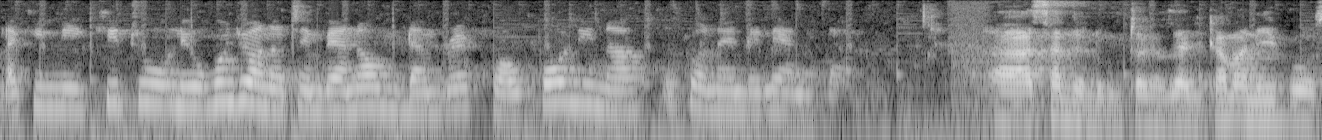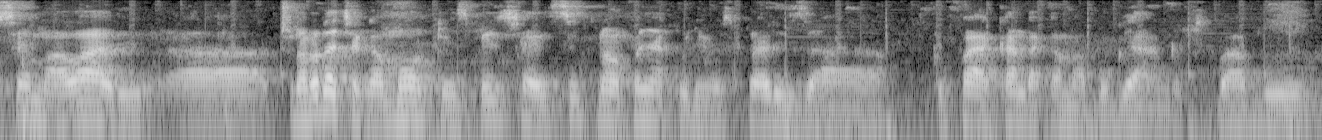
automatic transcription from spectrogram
lakini kitu ni ugonjwa anatembea nao muda mrefu hauponi na huko anaendelea na dawa. Asante uh, ndugu mtangazaji, kama nilivyosema awali, uh, tunapata changamoto especially sisi tunaofanya kwenye hospitali za rufaa ya kanda kama Bugando, kwa sababu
